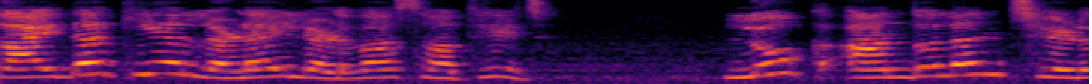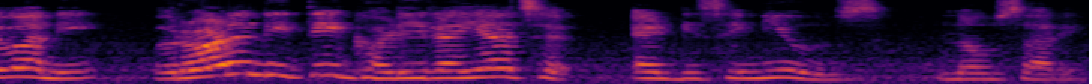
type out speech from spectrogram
કાયદાકીય લડાઈ લડવા સાથે જ લોક આંદોલન છેડવાની રણનીતિ ઘડી રહ્યા છે. NDC news Navsari.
